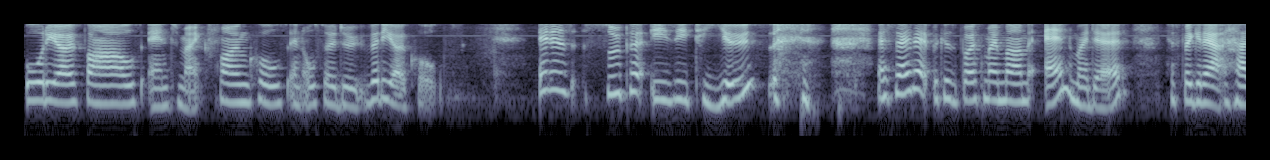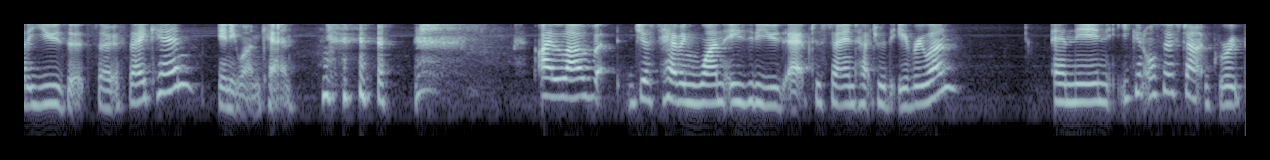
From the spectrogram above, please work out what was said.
audio files, and to make phone calls and also do video calls. It is super easy to use. I say that because both my mum and my dad have figured out how to use it. So, if they can, anyone can. I love just having one easy to use app to stay in touch with everyone. And then you can also start group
